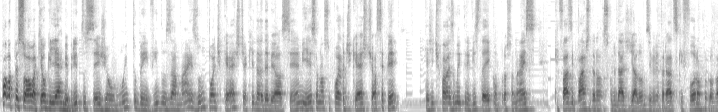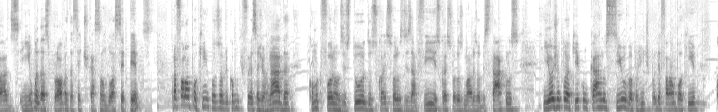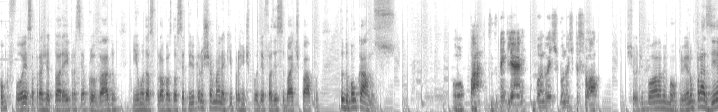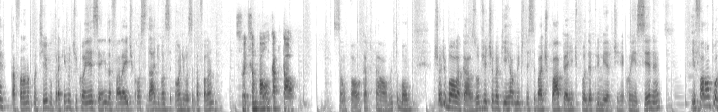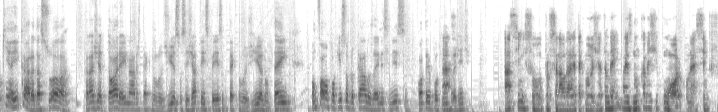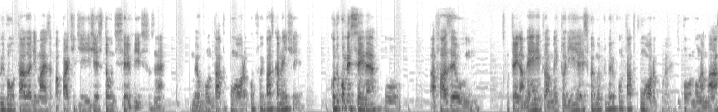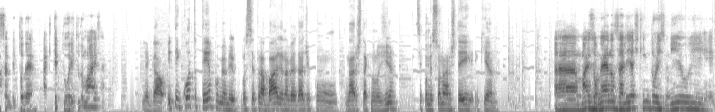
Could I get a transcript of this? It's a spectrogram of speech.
Fala pessoal, aqui é o Guilherme Brito, sejam muito bem-vindos a mais um podcast aqui da DBOCM esse é o nosso podcast OCP, que a gente faz uma entrevista aí com profissionais que fazem parte da nossa comunidade de alunos e mentorados que foram aprovados em uma das provas da certificação do OCP, para falar um pouquinho sobre como que foi essa jornada, como que foram os estudos, quais foram os desafios, quais foram os maiores obstáculos. E hoje eu estou aqui com o Carlos Silva para a gente poder falar um pouquinho como que foi essa trajetória aí para ser aprovado em uma das provas do OCP. Eu quero chamar ele aqui para a gente poder fazer esse bate-papo. Tudo bom, Carlos? Opa, tudo bem, Guilherme? Boa noite, boa noite, pessoal. Show de bola, meu irmão. Primeiro, um prazer estar falando contigo. Para quem não te conhece ainda, fala aí de qual cidade você, onde você está falando. Sou de São Paulo, capital. São Paulo, capital. Muito bom. Show de bola, Carlos. O objetivo aqui realmente desse bate-papo é a gente poder primeiro te reconhecer, né? E falar um pouquinho aí, cara, da sua trajetória aí na área de tecnologia, se você já tem experiência com tecnologia, não tem. Vamos falar um pouquinho sobre o Carlos aí nesse início? Conta aí um pouquinho ah, pra gente. Ah, sim, sou profissional da área de tecnologia também, mas nunca mexi com Oracle, né? Sempre fui voltado ali mais para a parte de gestão de serviços, né? O meu contato com Oracle foi basicamente quando comecei, né, o, a fazer o, o, treinamento, a mentoria, esse foi o meu primeiro contato com o Oracle, né, de pôr a mão na massa, ver toda a arquitetura e tudo mais, né. Legal. E tem quanto tempo, meu amigo, que você trabalha, na verdade, com, na área de tecnologia? Você começou na área de TI em que ano? Uh, mais ou menos ali, acho que em 2000 e...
